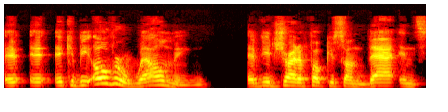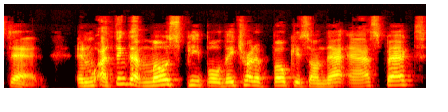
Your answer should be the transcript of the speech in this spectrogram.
it, it, it could be overwhelming if you try to focus on that instead. And I think that most people they try to focus on that aspect,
